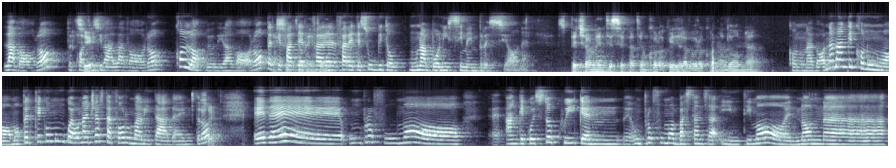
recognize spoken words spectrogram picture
lavoro, per quando Sì. si va al lavoro, colloquio di lavoro, perché fate- fa- farete subito una buonissima impressione Specialmente se fate un colloquio di lavoro con una donna. Con una donna, ma anche con un uomo, perché comunque ha una certa formalità dentro Sì. ed è un profumo, eh, anche questo qui, che è un profumo abbastanza intimo e non eh,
